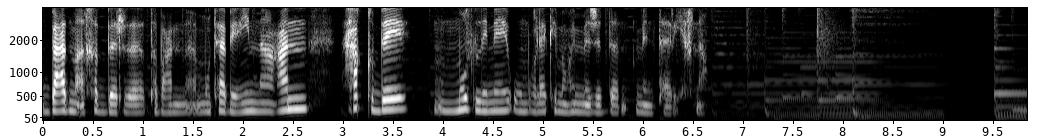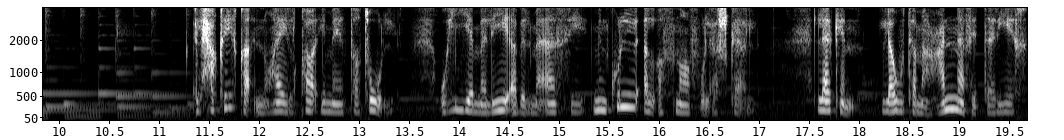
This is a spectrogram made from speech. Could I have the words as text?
بعد ما أخبر طبعا متابعينا عن حقبة مظلمة ولكن مهمة جدا من تاريخنا. الحقيقة أنه هاي القائمة تطول. وهي مليئة بالمآسي من كل الأصناف والأشكال. لكن لو تمعنا في التاريخ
